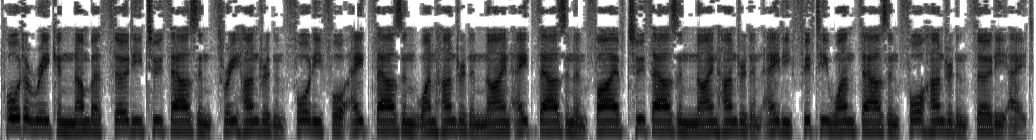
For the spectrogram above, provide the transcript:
Puerto Rican number 32344 8109 8005 2980 51438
